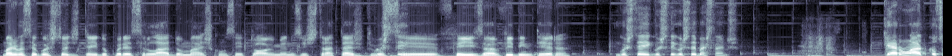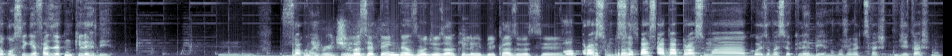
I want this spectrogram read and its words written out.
Mas você gostou de ter ido por esse lado mais conceitual e menos estratégico que Gostei. você fez a vida inteira? Gostei, gostei, gostei bastante. Que era um lado que eu só conseguia fazer com Killer Bee. Só com ele. E divertido. você tem intenção de usar o Killer Bee caso você. O próximo, vá se eu passar pra próxima coisa, vai ser o Killer Bee. Não vou jogar de de Itachi não.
